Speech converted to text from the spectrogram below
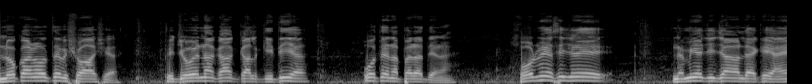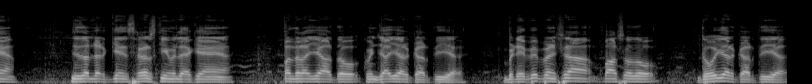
ਲੋਕਾਂ ਨੂੰ ਉੱਤੇ ਵਿਸ਼ਵਾਸ ਆ ਵੀ ਜੋ ਇਹਨਾਂ ਗਾਂ ਗੱਲ ਕੀਤੀ ਆ, ਉਹ ਤੇ ਨਾ ਪਹਿਰਾ ਦੇਣਾ। ਹੋਰ ਵੀ ਅਸੀਂ ਜਿਹੜੇ ਨਵੀਆਂ ਚੀਜ਼ਾਂ ਲੈ ਕੇ ਆਏ ਆ, ਜਿੱਦਾਂ ਲੜਕੀਆਂ ਦੀ ਸਕੀਮ ਲੈ ਕੇ ਆਏ ਆ 15000 ਤੋਂ 51000 ਕਰਤੀ ਆ ਬੜੇਪੇ ਪੈਨਸ਼ਨਾਂ 500 ਤੋਂ 2000 ਕਰਤੀ ਆ,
